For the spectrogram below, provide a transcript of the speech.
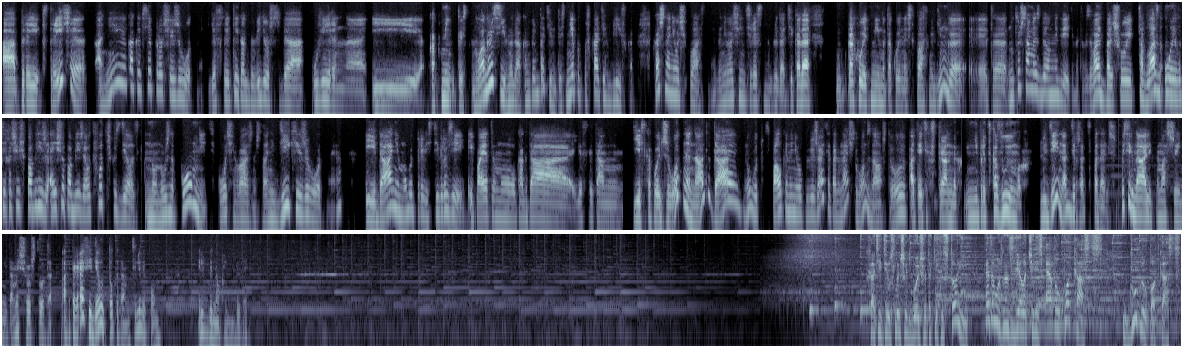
А при встрече они, как и все прочие животные. Если ты как бы ведешь себя уверенно и как ми... то есть, ну, агрессивно, да, конфронтативно, то есть не подпускать их близко. Конечно, они очень классные, за ними очень интересно наблюдать. И когда проходит мимо такой, значит, классный динго, это, ну, то же самое с белым медведем. Это вызывает большой соблазн. Ой, вот я хочу еще поближе, а еще поближе, а вот фоточку сделать. Но нужно помнить, очень важно, что они дикие животные. И да, они могут привести друзей. И поэтому, когда, если там есть какое-то животное, надо, да, ну вот с палкой на него побежать, отогнать, чтобы он знал, что от этих странных, непредсказуемых людей надо держаться подальше. Посигналить на машине, там еще что-то. А фотографии делают только там телевиком или в бинокль наблюдать. Хотите услышать больше таких историй? Это можно сделать через Apple Podcasts, Google Podcasts,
